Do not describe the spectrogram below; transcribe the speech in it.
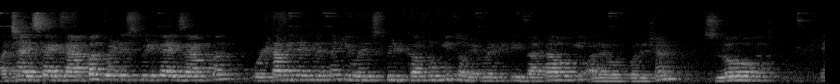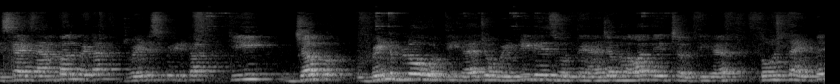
अच्छा इसका एग्ज़ाम्पल विंड स्पीड का एग्ज़ाम्पल उल्टा भी देख लेते हैं कि विंड स्पीड कम होगी तो ह्यूमिडिटी ज़्यादा होगी और एवोपोरेशन स्लो होगा। इसका एग्ज़ाम्पल बेटा विंड स्पीड का, कि जब विंड ब्लो होती है, जो विंडी डेज़ होते हैं, जब हवा तेज चलती है तो उस टाइम पे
